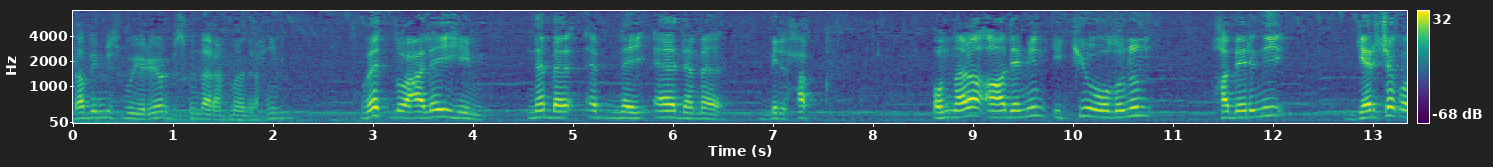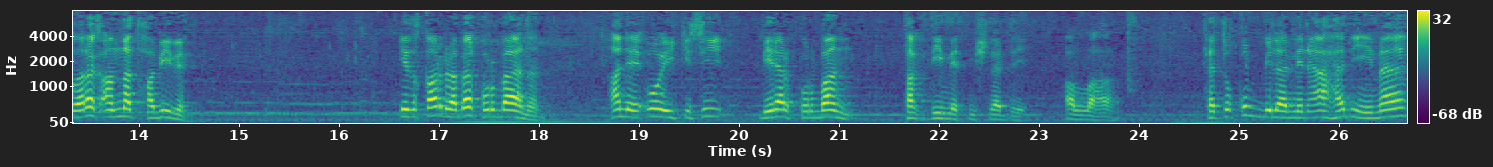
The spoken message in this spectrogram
Rabbimiz buyuruyor Bismillahirrahmanirrahim. Vetlu aleyhim nebe ebney Adem'e bil hak. Onlara Adem'in iki oğlunun haberini gerçek olarak anlat Habibim. İz karrabe kurbanen. Hani o ikisi birer kurban takdim etmişlerdi Allah'a. Fetukubbile min ahadihime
